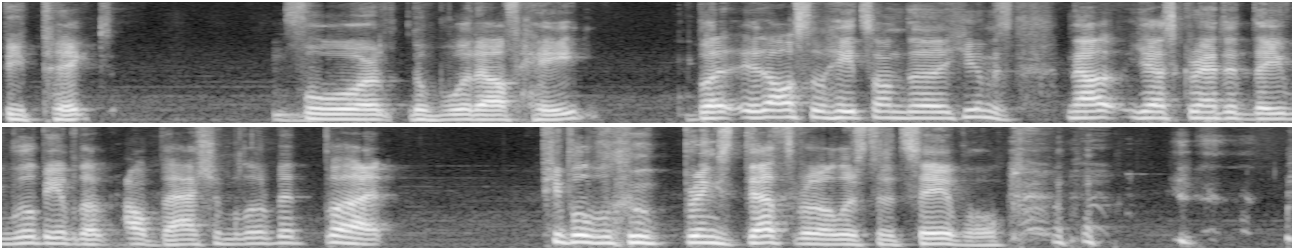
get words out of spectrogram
be picked mm-hmm. for the wood elf hate, but it also hates on the humans. Now, yes, granted, they will be able to outbash them a little bit, but people who brings death rollers to the table.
